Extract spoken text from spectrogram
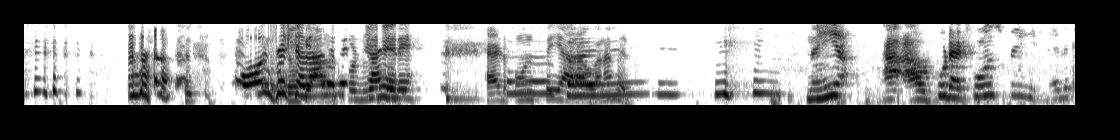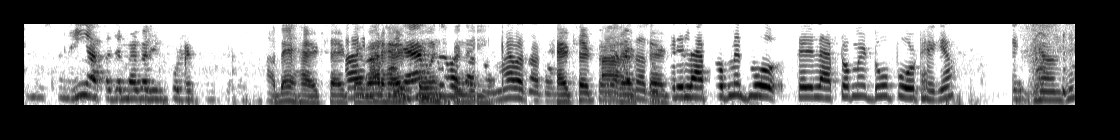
है? फ़ोन से चला ले क्या है। हेडफोन्स पे ही आ रहा होगा ना फिर? नहीं आउटपुट हेडफोन्स पे ही है लेकिन उसमें नहीं आता जब मैं अगर इनपुट हेडफोन्स पे अबे हेडसेट पे हाँ, कर हेडफोन्स पे नहीं। मैं बताता हूँ। हेडसेट पे हाँ, कर मैं बताता हूँ। हेडसेट तेरे लैपटॉप में दो तेरे लैपटॉप में दो पोर्ट है क्या? ध्यान से।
